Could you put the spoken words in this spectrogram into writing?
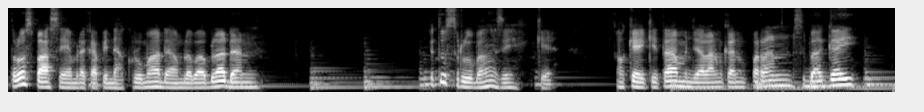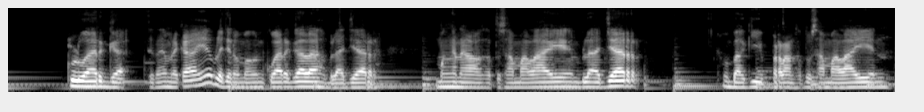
terus pas ya mereka pindah ke rumah dan bla bla bla dan itu seru banget sih kayak Oke, kita menjalankan peran sebagai keluarga. Ceritanya mereka ya belajar membangun keluarga lah, belajar mengenal satu sama lain, belajar membagi peran satu sama lain.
